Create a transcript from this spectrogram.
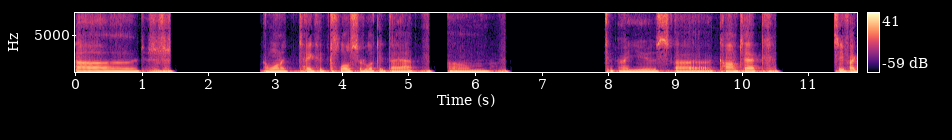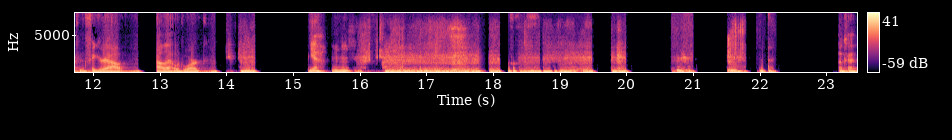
Uh, I want to take a closer look at that. Um, can I use uh, Comtech? See if I can figure out how that would work. Yeah. hmm Okay.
